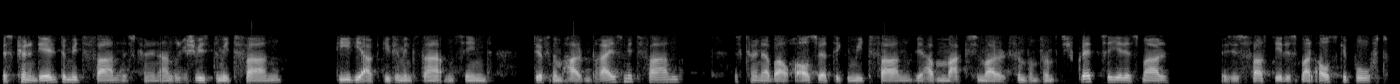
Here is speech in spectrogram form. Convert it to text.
Es können die Eltern mitfahren, es können andere Geschwister mitfahren. Die, die aktive Ministranten sind, dürfen um halben Preis mitfahren. Es können aber auch Auswärtige mitfahren. Wir haben maximal 55 Plätze jedes Mal. Es ist fast jedes Mal ausgebucht.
